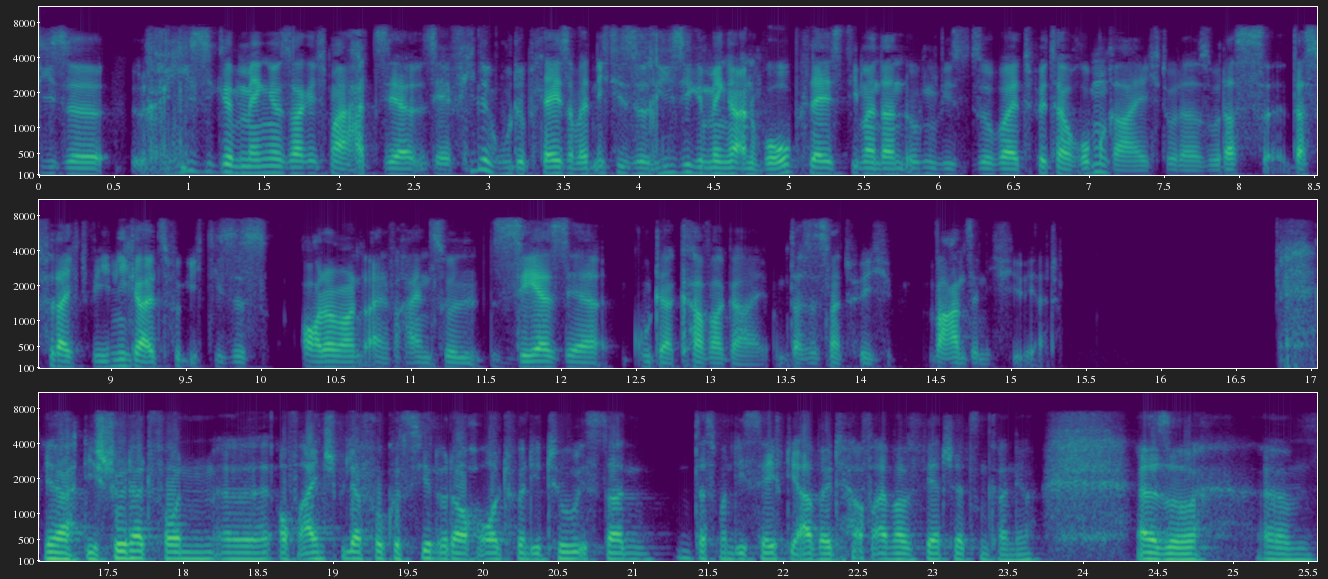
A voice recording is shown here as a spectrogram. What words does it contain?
diese riesige Menge, sage ich mal, hat sehr, sehr viele gute Plays, aber nicht diese riesige Menge an Wow-Plays, die man dann irgendwie so bei Twitter rumreicht oder so. Das, das vielleicht weniger als wirklich dieses All-Around einfach ein so sehr, sehr guter Cover-Guy. Und das ist natürlich wahnsinnig viel wert. Ja, die Schönheit von äh, auf einen Spieler fokussieren oder auch All 22 ist dann, dass man die Safety-Arbeit auf einmal wertschätzen kann, ja. Also, ähm,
